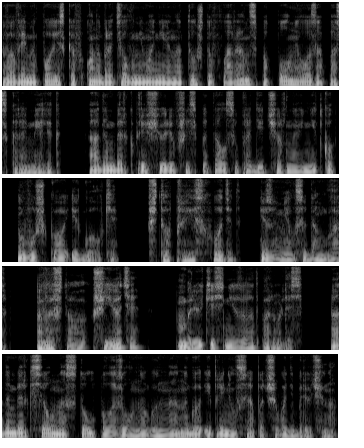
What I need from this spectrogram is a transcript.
Во время поисков он обратил внимание на то, что Флоранс пополнила запас карамелек. Адамберг, прищурившись, пытался продеть черную нитку в ушко иголки. «Что происходит?» — изумился Данглар. «Вы что, шьете?» Брюки снизу отпоролись. Адамберг сел на стул, положил ногу на ногу и принялся подшивать брючину.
